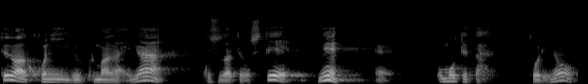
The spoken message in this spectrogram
というのは、ここにいる熊谷が子育てをして、ね、えー思ってた通りの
